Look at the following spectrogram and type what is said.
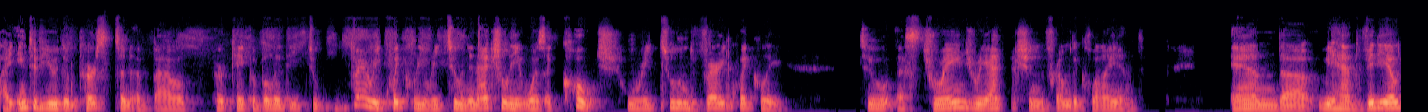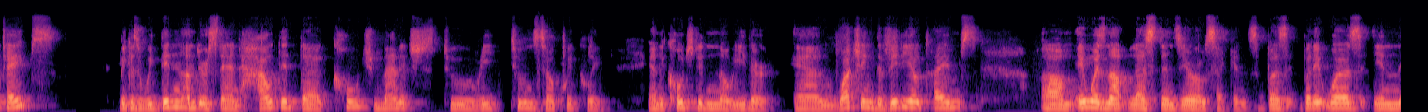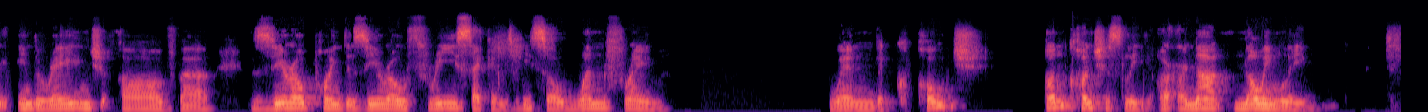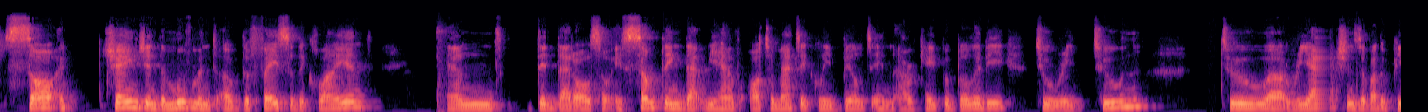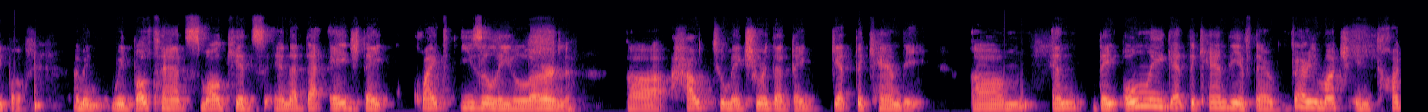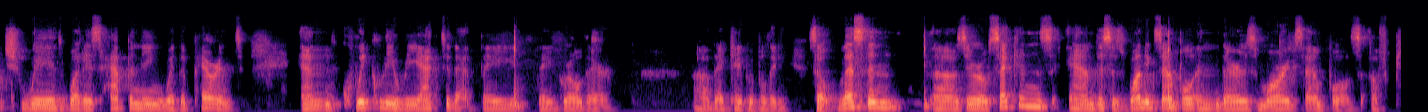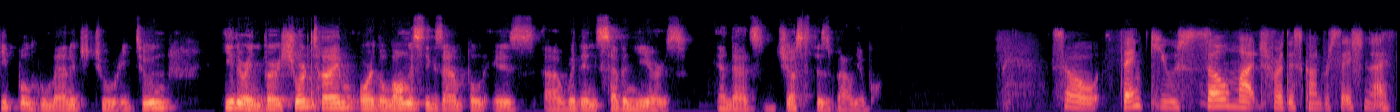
I interviewed a person about her capability to very quickly retune. And actually, it was a coach who retuned very quickly to a strange reaction from the client. And uh, we had videotapes because we didn't understand how did the coach manage to retune so quickly and the coach didn't know either and watching the video times Um, it was not less than zero seconds, but, but it was in, in the range of uh, 0.03 seconds. We saw one frame when the coach unconsciously or, or not knowingly saw a change in the movement of the face of the client and did that also is something that we have automatically built in our capability to retune to uh, reactions of other people. I mean, we both had small kids, and at that age, they quite easily learn uh, how to make sure that they get the candy. Um, and they only get the candy if they're very much in touch with what is happening with the parent and quickly react to that. They, they grow their, uh, their capability. So less than uh, zero seconds. And this is one example, and there's more examples of people who manage to retune either in very short time or the longest example is uh, within seven years. And that's just as valuable. So thank you so much for this conversation. I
